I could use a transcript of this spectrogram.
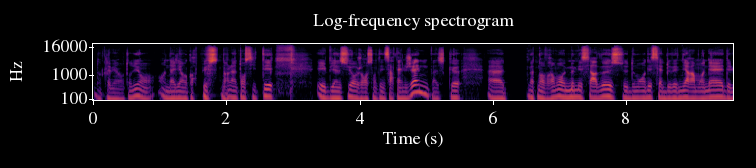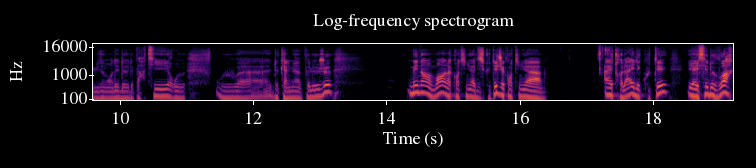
Donc là, bien entendu, on, allait encore plus dans l'intensité et bien sûr, je ressentais une certaine gêne parce que euh, maintenant, vraiment, même les serveuses se demandaient si elles devaient venir à mon aide et lui demander de, partir ou, euh, de calmer un peu le jeu. Mais non, moi, on a continué à discuter, j'ai continué à, à être là et l'écouter et à essayer de voir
